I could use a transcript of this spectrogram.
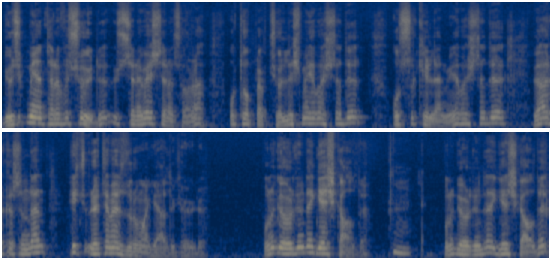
Gözükmeyen tarafı şuydu. Üç sene beş sene sonra o toprak çölleşmeye başladı. O su kirlenmeye başladı. Ve arkasından hiç üretemez duruma geldi köylü. Bunu gördüğünde geç kaldı. Evet. Bunu gördüğünde geç kaldı.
